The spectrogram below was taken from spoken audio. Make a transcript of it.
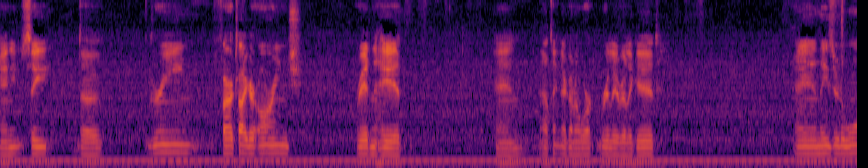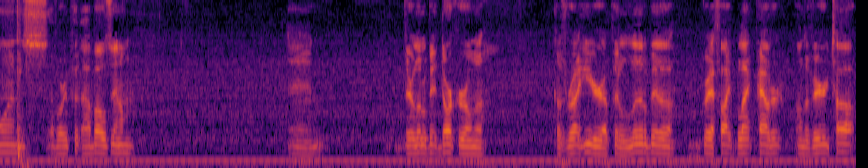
And you can see the green, Fire Tiger orange, red in the head. And I think they're gonna work really, really good. And these are the ones, I've already put eyeballs in them. And they're a little bit darker on the, because right here I put a little bit of graphite black powder on the very top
